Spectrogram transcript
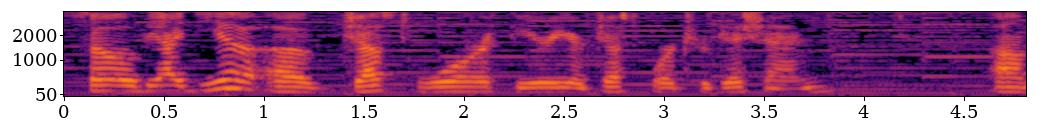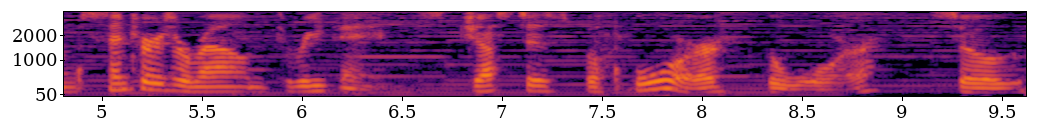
So, the idea of just war theory or just war tradition um, centers around three things justice before the war. So,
